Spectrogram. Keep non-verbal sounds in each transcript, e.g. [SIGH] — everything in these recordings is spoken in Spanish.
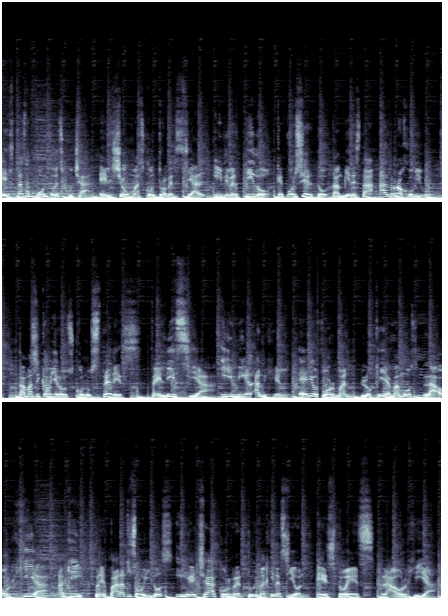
Estás a punto de escuchar el show más controversial y divertido, que por cierto también está al rojo vivo. Damas y caballeros, con ustedes, Felicia y Miguel Ángel. Ellos forman lo que llamamos la orgía. Aquí, prepara tus oídos y echa a correr tu imaginación. Esto es la orgía.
